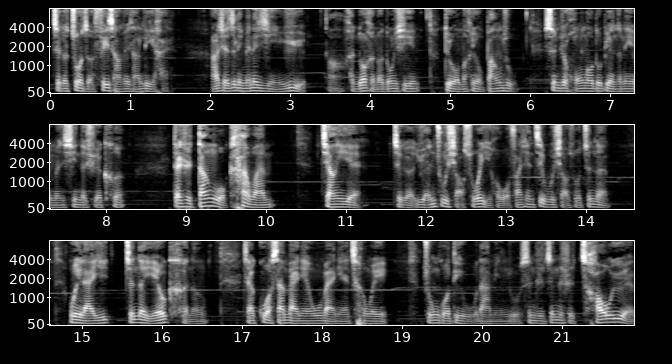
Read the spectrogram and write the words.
这个作者非常非常厉害，而且这里面的隐喻。啊，很多很多东西对我们很有帮助，甚至红楼都变成了一门新的学科。但是当我看完江夜这个原著小说以后，我发现这部小说真的未来一真的也有可能在过三百年、五百年成为中国第五大名著，甚至真的是超越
